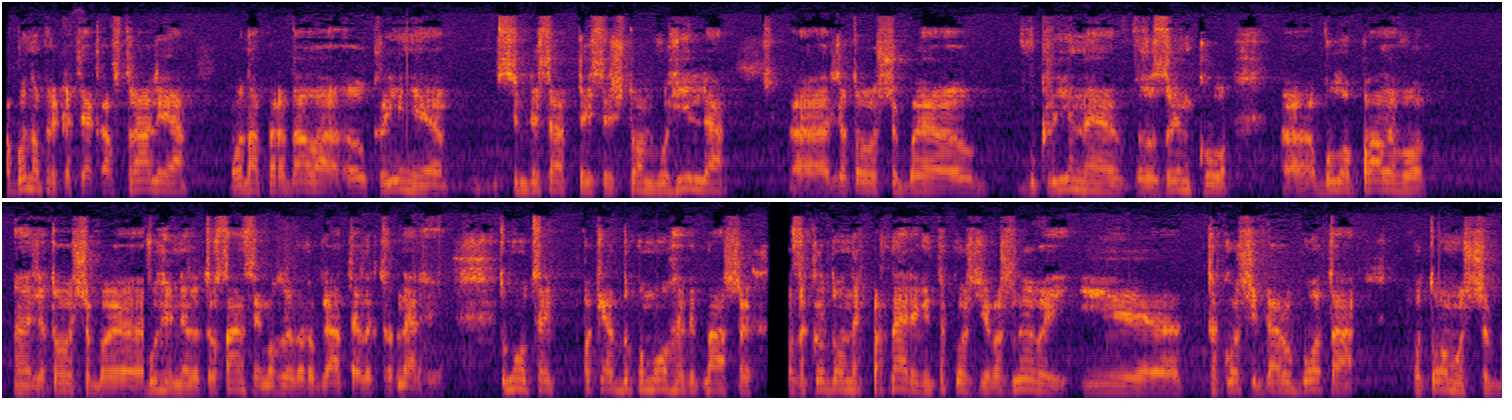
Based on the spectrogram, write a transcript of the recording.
або, наприклад, як Австралія, вона передала е, Україні 70 тисяч тонн вугілля е, для того, щоб в Україні взимку було паливо. Е, Для того щоб вугільні електростанції могли виробляти електроенергію, тому цей пакет допомоги від наших закордонних партнерів він також є важливий, і е, також йде робота по тому, щоб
